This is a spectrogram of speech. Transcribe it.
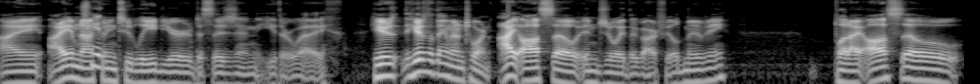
I I am not Tran- going to lead your decision either way. Here's here's the thing that I'm torn. I also enjoyed the Garfield movie, but I also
